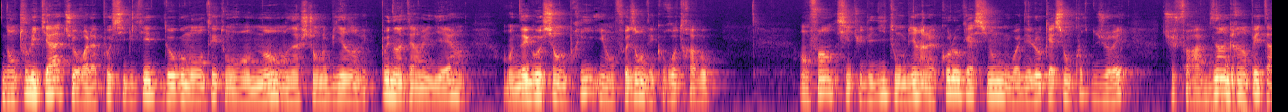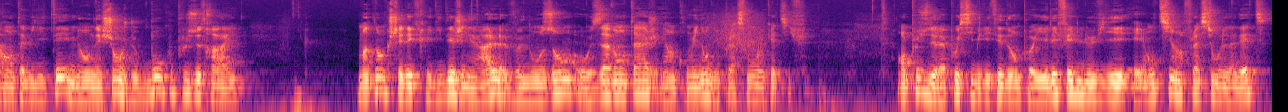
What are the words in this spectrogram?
Dans tous les cas, tu auras la possibilité d'augmenter ton rendement en achetant le bien avec peu d'intermédiaires, en négociant le prix et en faisant des gros travaux. Enfin, si tu dédies ton bien à la colocation ou à des locations courte durée, tu feras bien grimper ta rentabilité, mais en échange de beaucoup plus de travail. Maintenant que je t'ai décrit l'idée générale, venons-en aux avantages et inconvénients des placements locatifs. En plus de la possibilité d'employer l'effet de levier et anti-inflation de la dette,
